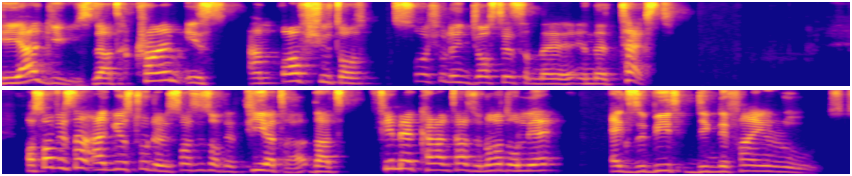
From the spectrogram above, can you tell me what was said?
He argues that crime is an offshoot of social injustice in the, in the text. Osofisan argues through the resources of the theater that female characters do not only exhibit dignifying roles,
